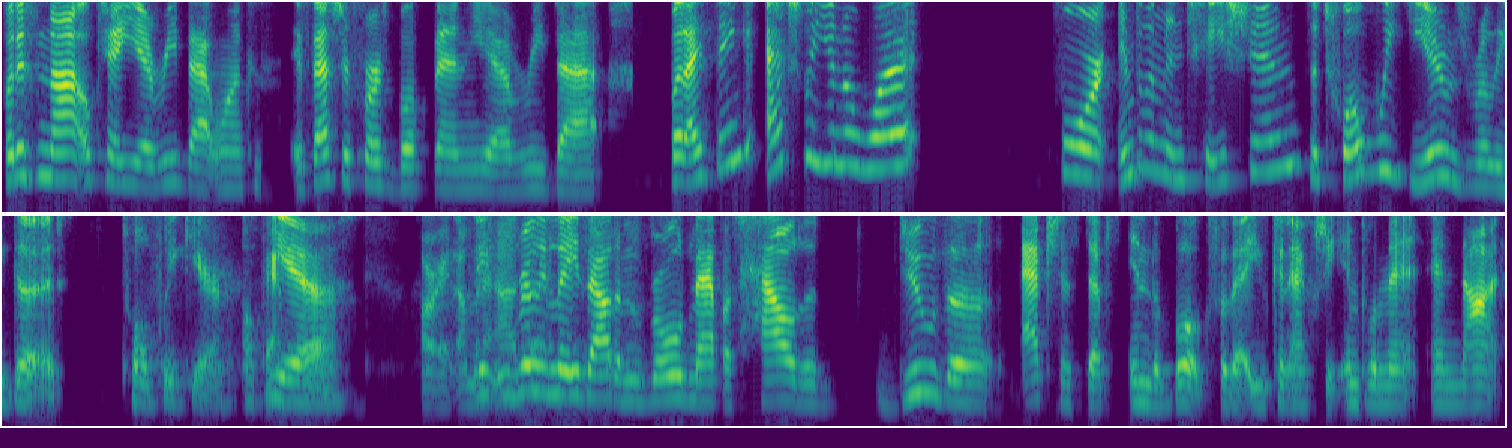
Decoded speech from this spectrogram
But if not, okay, yeah, read that one because if that's your first book, then yeah, read that. But I think actually, you know what? For implementation, the 12 week year was really good. 12 week year. Okay. Yeah. All right. I'm it really lays out a roadmap of how to do the action steps in the book so that you can actually implement and not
